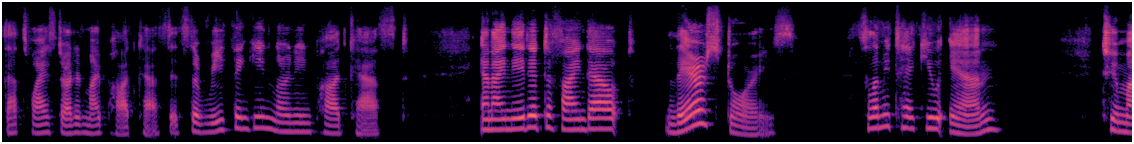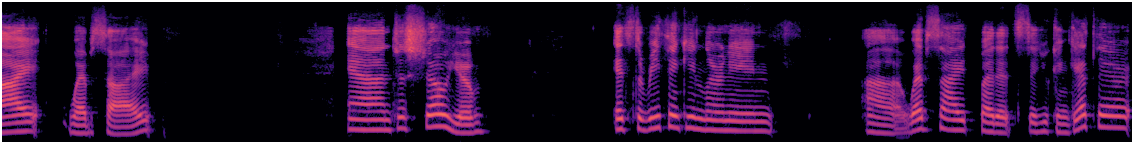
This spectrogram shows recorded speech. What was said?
that's why I started my podcast. It's the Rethinking Learning podcast and I needed to find out their stories. So let me take you in to my website and just show you. It's the Rethinking Learning uh, website, but it's you can get there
